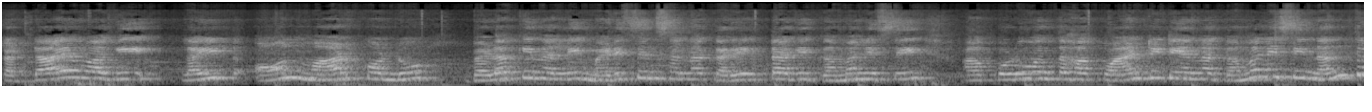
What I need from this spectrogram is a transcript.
ಕಡ್ಡಾಯವಾಗಿ ಲೈಟ್ ಆನ್ ಮಾಡಿಕೊಂಡು ಬೆಳಕಿನಲ್ಲಿ ಮೆಡಿಸಿನ್ಸ್ ಕರೆಕ್ಟಾಗಿ ಗಮನಿಸಿ, ಆ, ಕೊಡುವಂತಹ ಕ್ವಾಂಟಿಟಿಯನ್ನು ಗಮನಿಸಿ ನಂತರ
